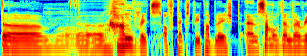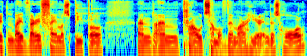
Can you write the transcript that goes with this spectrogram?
the uh, hundreds of texts we published, and some of them were written by very famous people and I'm proud some of them are here in this hall.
